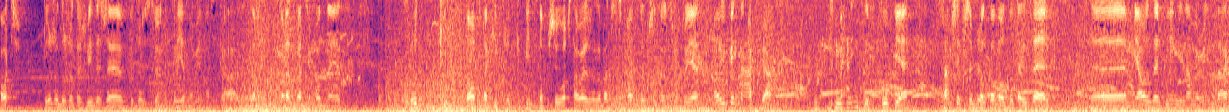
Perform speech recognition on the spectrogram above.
choć dużo, dużo też widzę, że wykorzystują tylko jedną jednostkę, ale coraz, coraz bardziej modne jest krótki stop, taki krótki pit stop przy Watchtowerze, zobaczyć o, tu, czy to, czy to jest. No i piękna akcja. Marinesy w kupie, sam się przyblokował tutaj Zerk, e, miał Zerklingi na Marinesach,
